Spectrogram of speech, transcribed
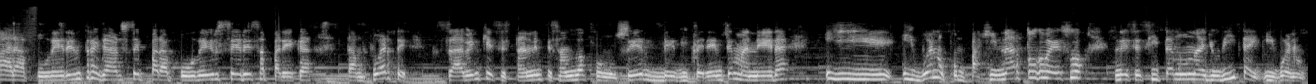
para poder entregarse, para poder ser esa pareja tan fuerte. Saben que se están empezando a conocer de diferente manera y, y bueno, compaginar todo eso necesitan una ayudita y, y bueno,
